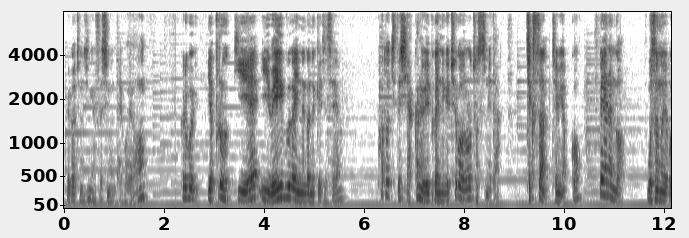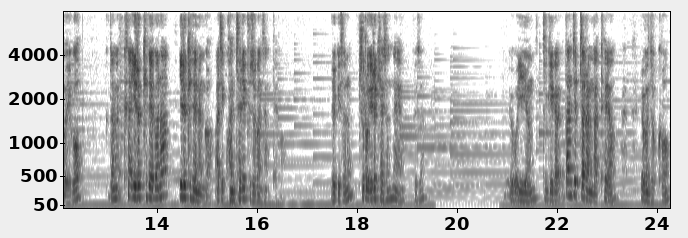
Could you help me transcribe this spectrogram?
그거 좀 신경 쓰시면 되고요. 그리고 옆으로 긋기에 이 웨이브가 있는 거 느껴지세요? 파도 치듯이 약간의 웨이브가 있는 게 최고로 좋습니다. 직선 재미없고 빼는 거 무성의해 보이고 그 다음에 그냥 이렇게 되거나 이렇게 되는 거 아직 관찰이 부족한 상태고 여기서는 주로 이렇게 하셨네요. 그죠? 요거 이응 두 개가 딴 집자랑 같아요. 요건 좋고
